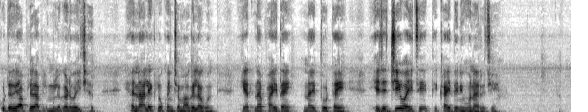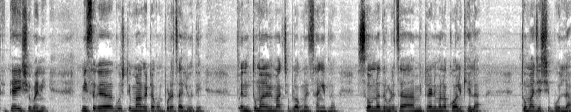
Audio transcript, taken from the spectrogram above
कुठंतरी आपल्याला आपली मुलं घडवायची आहेत. ह्या नालायक लोकांच्या मागं लागून. यात ना फायदा आहे नाही तोटा आहे. याच्यात जे व्हायचे ते कायद्याने होणारच आहे. तर त्या हिशोबाने मी सगळ्या गोष्टी मागं टाकून पुढं चालली होते. पण तुम्हाला मी मागच्या ब्लॉगमध्ये सांगितलं सोमनाथ दुर्गुडेचा मित्राने मला कॉल केला. तो माझ्याशी बोलला.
